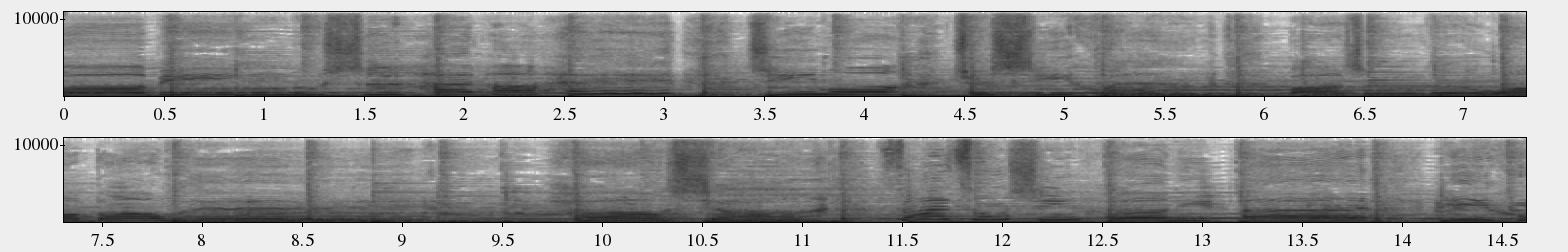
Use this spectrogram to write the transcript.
我并不是害怕黑，寂寞却喜欢把整个我包围。好想再重新和你爱一回，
